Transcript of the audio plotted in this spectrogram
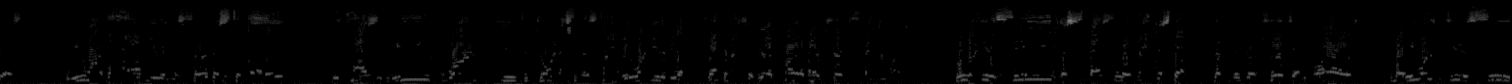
this. We want to have you in the service today because we want you to join us in this time. We want you to be a, recognize that you're a part of our church family. We want you to see, especially not just the, the, the, the church at large, but we want you to see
